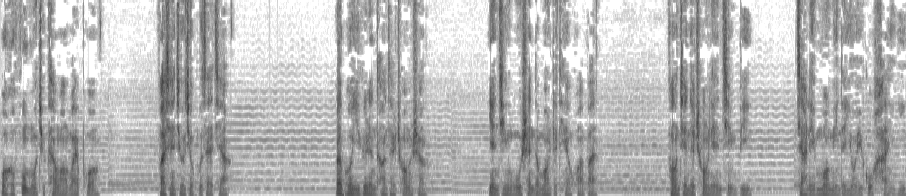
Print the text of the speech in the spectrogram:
我和父母去看望外婆，发现舅舅不在家。外婆一个人躺在床上，眼睛无神地望着天花板，房间的窗帘紧闭，家里莫名的有一股寒意。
